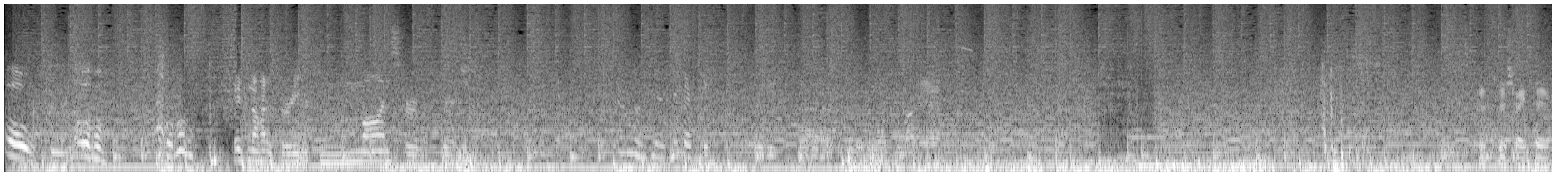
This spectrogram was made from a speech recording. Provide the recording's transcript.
Oh, oh, oh. It's not a three. It's a monster of a fish. Good fish right there.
